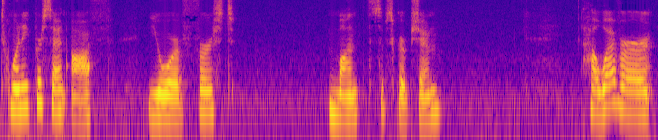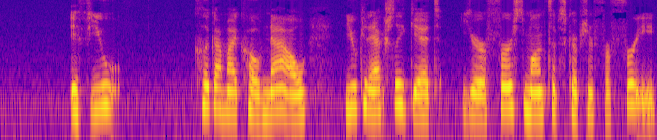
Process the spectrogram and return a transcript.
20% off your first month subscription. However, if you click on my code now, you can actually get your first month subscription for free.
